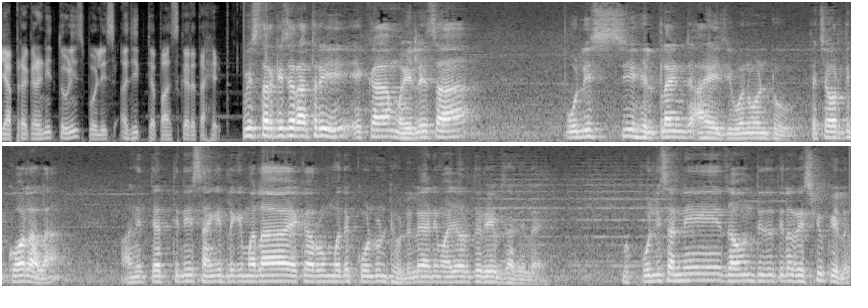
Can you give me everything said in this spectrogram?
या प्रकरणी तुळीज पोलीस अधिक तपास करत आहेत. वीस तारखेच्या रात्री एका महिलेचा पोलीसची हेल्पलाईन आहे जी वन वन टू त्याच्यावरती कॉल आला आणि त्यात तिने सांगितलं की मला एका रूममध्ये कोंडून ठेवलेलं आहे आणि माझ्यावरती रेप झालेला आहे. मग पोलिसांनी जाऊन तिथं तिला रेस्क्यू केलं.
